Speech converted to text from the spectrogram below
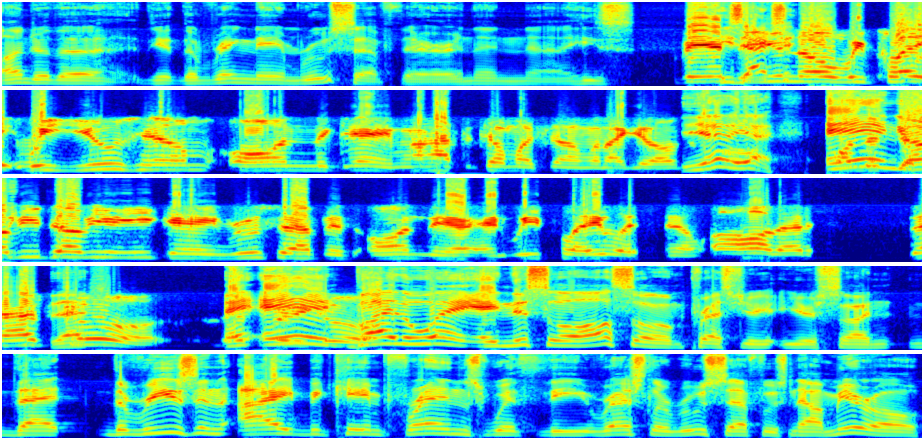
under the, the the ring name Rusev there, and then uh, he's Ben, he's do actually you know we play we use him on the game? I'll have to tell my son when I get off. The Yeah, phone. yeah. On the WWE game, Rusev is on there, and we play with him. Oh, that that's That- cool. And, and cool. by the way, and this will also impress your, your son, that the reason I became friends with the wrestler Rusev, who's now Miro,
